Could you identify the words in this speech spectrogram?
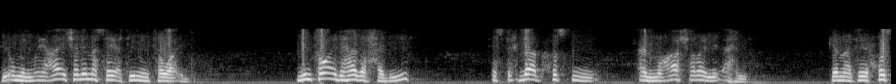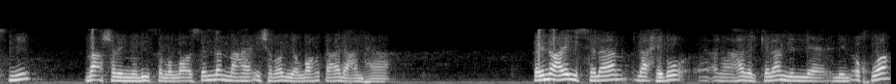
في أم المؤمنين عائشة لما سيأتي من فوائد. من فوائد هذا الحديث استحباب حسن المعاشرة للأهل كما في حسن معشر النبي صلى الله عليه وسلم مع عائشة رضي الله تعالى عنها. فإنه عليه السلام لاحظوا أنا هذا الكلام للأخوة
